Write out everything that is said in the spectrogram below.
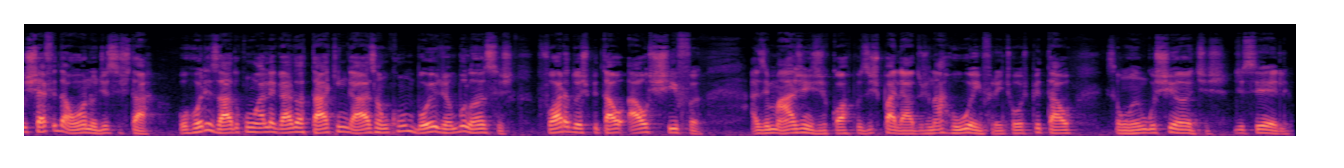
o chefe da ONU disse estar horrorizado com o alegado ataque em Gaza a um comboio de ambulâncias fora do hospital Al-Shifa. As imagens de corpos espalhados na rua em frente ao hospital são angustiantes, disse ele.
